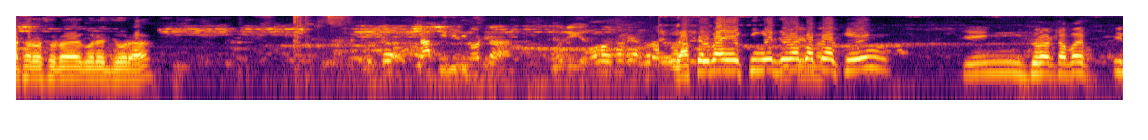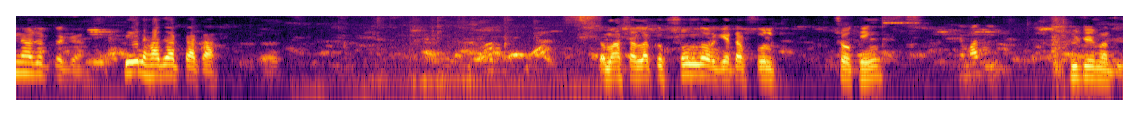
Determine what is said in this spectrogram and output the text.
আঠারোশো টাকা করে জোড়া। রাসেল ভাই এই কিং এর জোড়া কত? কিং? কিং জোড়াটা ভাই তিন হাজার টাকা। তিন হাজার টাকা। তো মাশাল্লাহ খুব সুন্দর গেট আপ ফুল শোকিং দুইটাই মাদি।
